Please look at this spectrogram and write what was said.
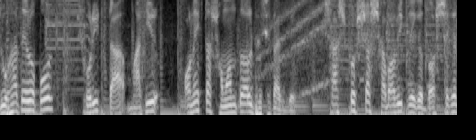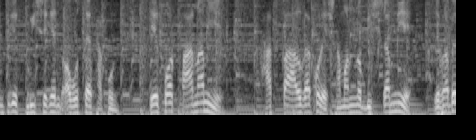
দু হাতের ওপর শরীরটা মাটির অনেকটা সমান্তরাল ভেসে থাকবে। শ্বাস প্রশ্বাস স্বাভাবিক রেখে দশ সেকেন্ড থেকে কুড়ি সেকেন্ড অবস্থায় থাকুন। এরপর পা নামিয়ে হাত পা আলগা করে সামান্য বিশ্রাম নিয়ে এভাবে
